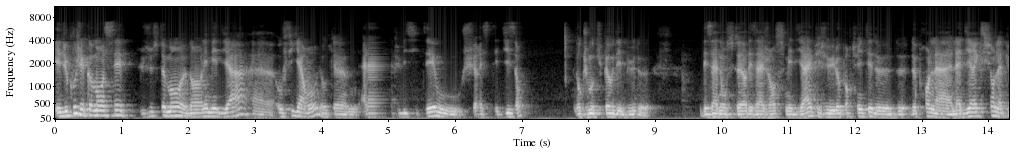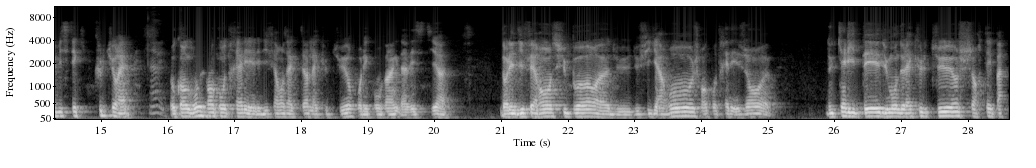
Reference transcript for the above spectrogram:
Et du coup, j'ai commencé justement dans les médias, euh, au Figaro, donc euh, à la publicité, où je suis resté dix ans. Donc, je m'occupais au début de des annonceurs, des agences médias, et puis j'ai eu l'opportunité de, de, de, prendre la, la, direction de la publicité culturelle. Ah oui. Donc, en gros, je rencontrais les, les différents acteurs de la culture pour les convaincre d'investir dans les différents supports euh, du, du, Figaro. Je rencontrais des gens euh, de qualité du monde de la culture. Je sortais pas,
